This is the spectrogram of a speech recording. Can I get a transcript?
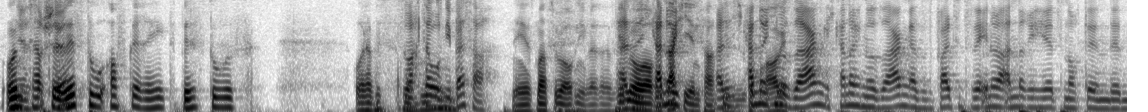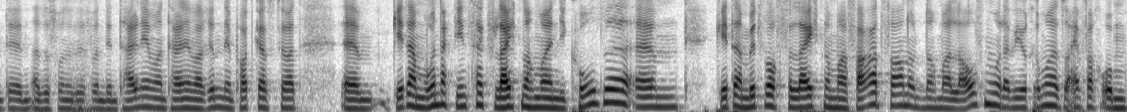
Und Ja, schön. bist du aufgeregt? Bist du es? Oder bist du es Das macht es ja auch nie besser. Nee, das macht es überhaupt nicht besser. Es geht Also nur ich kann, euch, jeden Tag. also ich kann euch nur sagen, ich kann euch nur sagen, also falls jetzt der eine oder andere hier jetzt noch den, den, den also von, von den Teilnehmern und Teilnehmerinnen den Podcast hört, ähm, geht am Montag, Dienstag vielleicht nochmal in die Kurse, ähm, geht am Mittwoch vielleicht nochmal Fahrrad fahren und nochmal laufen oder wie auch immer, so einfach um,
